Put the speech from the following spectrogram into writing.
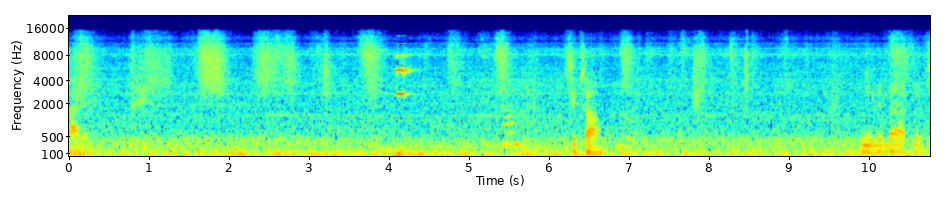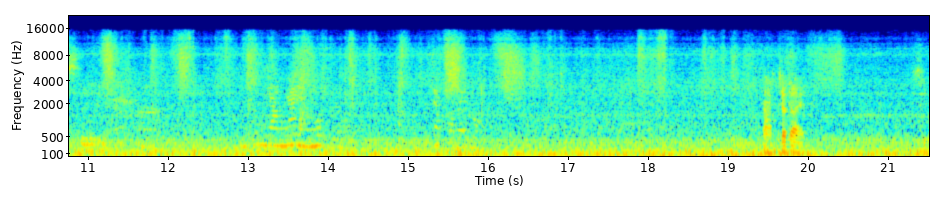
ทายเลยสิบสองมิลินดาเป๊ปซี่ทุ่งยางง่ายทั้งหมดเลยจับเอาไปบอก อา จะได้สิบ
